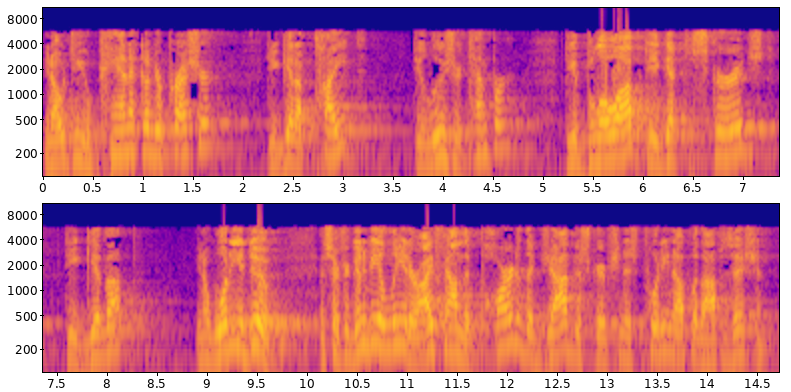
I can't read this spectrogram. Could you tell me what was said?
You know, do you panic under pressure? Do you get uptight? Do you lose your temper? Do you blow up? Do you get discouraged? Do you give up? You know, what do you do? And so if you're going to be a leader, I found that part of the job description is putting up with opposition.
